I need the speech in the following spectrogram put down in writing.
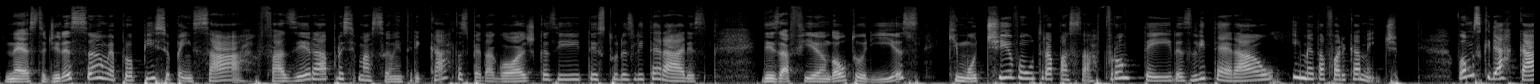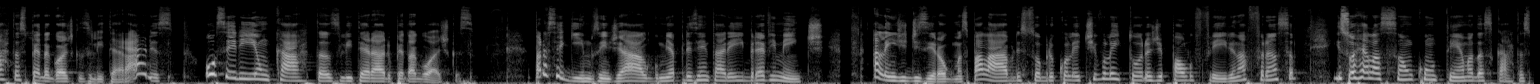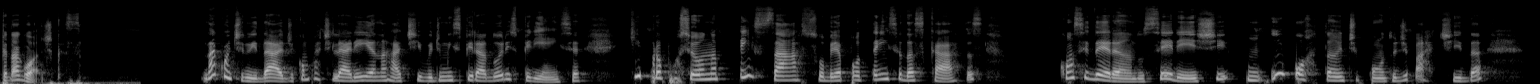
Nesta direção, é propício pensar, fazer a aproximação entre cartas pedagógicas e texturas literárias, desafiando autorias que motivam ultrapassar fronteiras literal e metaforicamente. Vamos criar cartas pedagógicas literárias ou seriam cartas literário-pedagógicas? Para seguirmos em diálogo, me apresentarei brevemente, além de dizer algumas palavras sobre o coletivo Leitoras de Paulo Freire na França e sua relação com o tema das cartas pedagógicas. Na continuidade, compartilharei a narrativa de uma inspiradora experiência que proporciona pensar sobre a potência das cartas, considerando ser este um importante ponto de partida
